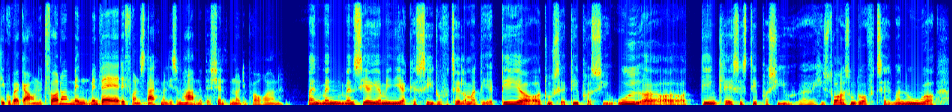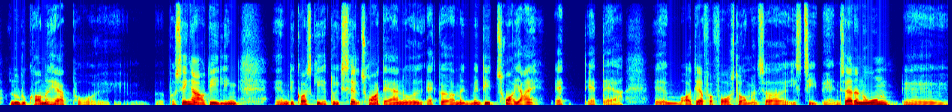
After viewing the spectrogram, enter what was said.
det kunne være gavnligt for dig, men, men hvad er det for en snak, man ligesom har med patienten og de pårørende? Man, man, man siger, jamen jeg kan se, du fortæller mig det er det, og du ser depressiv ud, og, og, og det er en klassisk depressiv øh, historie, som du har fortalt mig nu, og, og nu er du kommet her på, øh, på sengeafdelingen. Øh, det kan også ske, at du ikke selv tror, at der er noget at gøre, men, men det tror jeg, at der er. Øhm, og derfor foreslår man så ST-behandling. Så er der nogen øh,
